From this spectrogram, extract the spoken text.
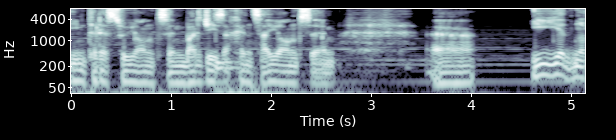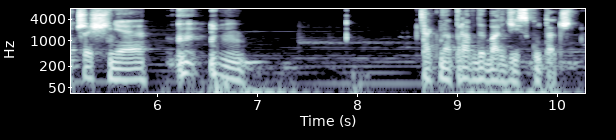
interesującym, bardziej zachęcającym e, i jednocześnie tak naprawdę bardziej skutecznym.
